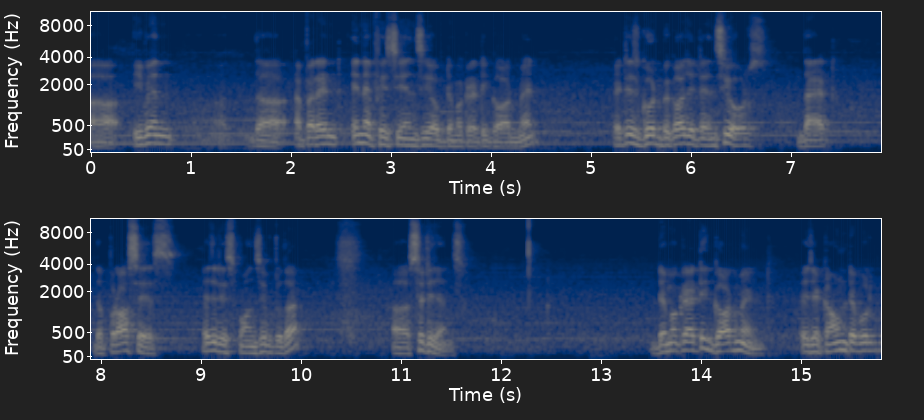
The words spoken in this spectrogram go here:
uh, even the apparent inefficiency of democratic government. It is good because it ensures that the process is responsive to the uh, citizens. Democratic government is accountable.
